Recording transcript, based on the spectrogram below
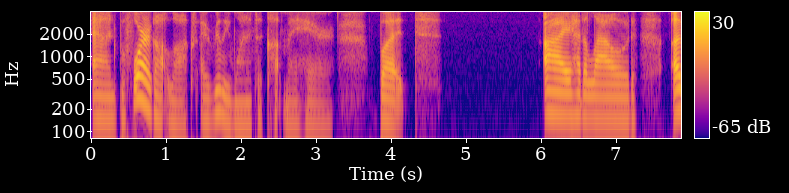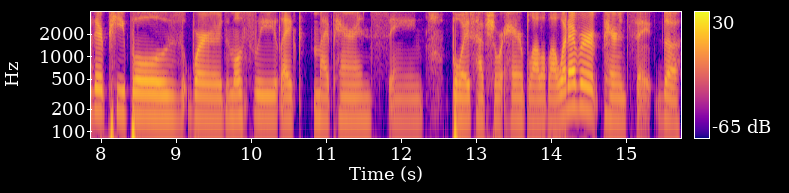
And before I got locks, I really wanted to cut my hair, but I had allowed other people's words, mostly like my parents saying boys have short hair, blah blah blah, whatever parents say, the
